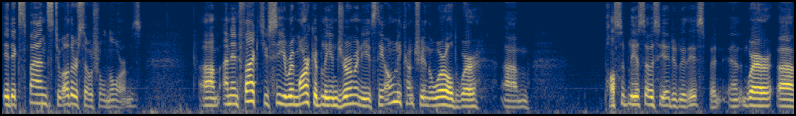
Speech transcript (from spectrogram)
it expands to other social norms. Um, and in fact you see remarkably in Germany it's the only country in the world where um, possibly associated with this but uh, where uh,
